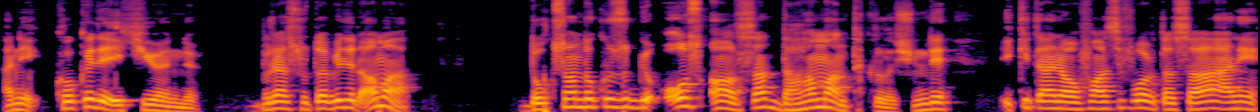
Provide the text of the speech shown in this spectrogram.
Hani Koke de iki yönlü. Biraz tutabilir ama 99'luk bir os alsan daha mantıklı. Şimdi iki tane ofansif orta saha hani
